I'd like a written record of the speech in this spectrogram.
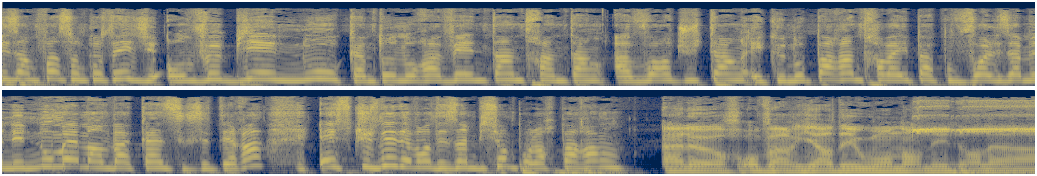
les enfants sont disent on veut bien nous, quand on aura 20 ans, 30 ans, avoir du temps et que nos parents travaillent pas pour pouvoir les amener nous-mêmes en vacances, etc. Excusez d'avoir des ambitions pour leurs parents. Alors, on va regarder où on en est dans la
